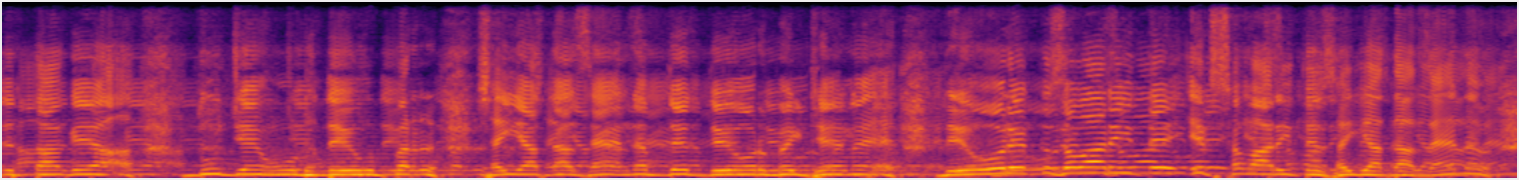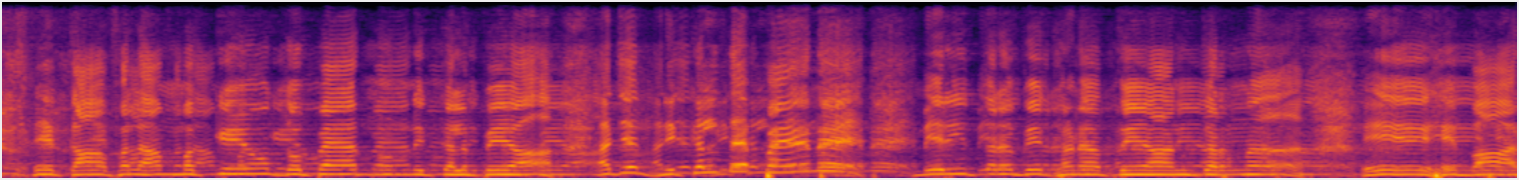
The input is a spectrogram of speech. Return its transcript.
دیتا گیا۔ دوجے اونٹ دے اوپر سیدہ زینب دے دیور بیٹھے نے۔ دیور ایک سواری تے ایک سواری تے سیدہ زینب۔ ایک کافلہ مکیوں دو پیر نو نکل پیا۔ اجے نکل دے پینے میری طرف ایک کھڑا تیان کرنا۔ اے حبار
